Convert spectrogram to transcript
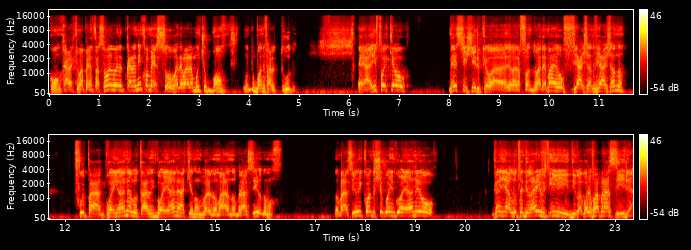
com um cara aqui, uma apresentação, o cara nem começou, o Valdemar era muito bom, muito bom de vale tudo. É, aí foi que eu, nesse giro que eu, eu era fã do Ademar, eu viajando, viajando, fui para Goiânia, lutar em Goiânia, aqui no, no, no Brasil, no, no, Brasil, e quando chegou em Goiânia, eu ganhei a luta de lá e, e digo, agora eu vou a Brasília.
